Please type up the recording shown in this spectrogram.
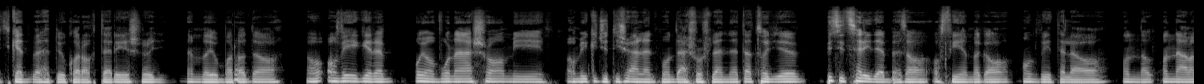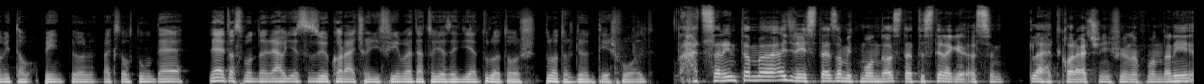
egy kedvelhető karakter, és hogy nem nagyon marad a, a, a végére olyan vonása, ami, ami kicsit is ellentmondásos lenne. Tehát, hogy picit szelidebb ez a, a film, meg a hangvétele a, annál, annál, amit a péntől megszoktunk, de lehet azt mondani rá, hogy ez az ő karácsonyi filme, tehát hogy ez egy ilyen tudatos, tudatos döntés volt. Hát szerintem egyrészt ez, amit mondasz, tehát ez tényleg ezt lehet karácsonyi filmnek mondani.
